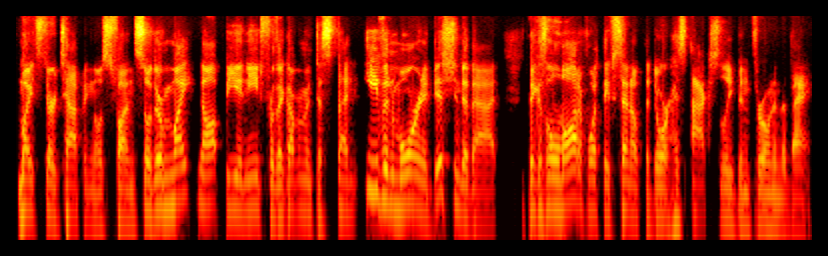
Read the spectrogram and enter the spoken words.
might start tapping those funds. So there might not be a need for the government to spend even more in addition to that, because a lot of what they've sent out the door has actually been thrown in the bank.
